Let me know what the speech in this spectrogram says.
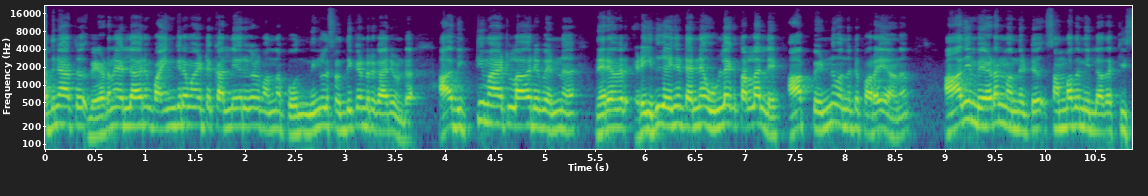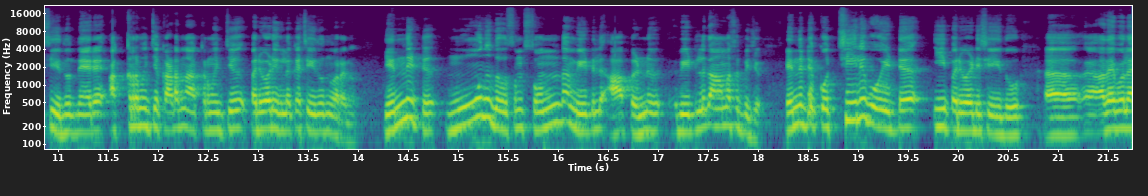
അതിനകത്ത് വേടനെ എല്ലാവരും ഭയങ്കരമായിട്ട് കല്ലേറുകൾ വന്നപ്പോൾ നിങ്ങൾ ശ്രദ്ധിക്കേണ്ട ഒരു കാര്യമുണ്ട്. ആ വ്യക്തിമായിട്ടുള്ള ആ ഒരു പെണ്ണ് നേരെ എടാ ഇത് കഴിഞ്ഞിട്ട് എന്നെ ഉള്ളേ തള്ളല്ലേ? ആ പെണ്ണ് വന്നിട്ട് പറയാണ് ആദ്യം വേടൻ വന്നിട്ട് സമ്മതമില്ലാതെ കിസ് ചെയ്തു നേരെ ആക്രമിച്ച് കടന്ന് ആക്രമിച്ച് പരിപാടികളൊക്കെ ചെയ്തു എന്ന് പറയുന്നു. എന്നിട്ട് മൂന്ന് ദിവസം സ്വന്തം വീട്ടിൽ ആ പെണ്ണ് വീട്ടിൽ താമസിപ്പിച്ചു. എന്നിട്ട് കൊച്ചിയിൽ പോയിട്ട് ഈ പരിപാടി ചെയ്തു. അതേപോലെ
